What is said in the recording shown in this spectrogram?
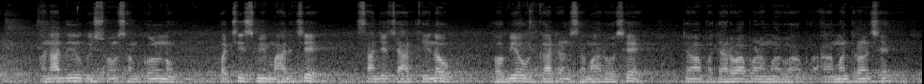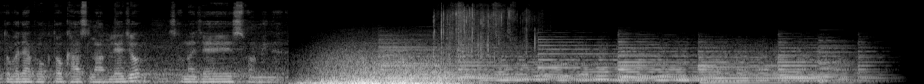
અનાદિનું વિશ્વ સંકુલનું પચીસમી માર્ચે સાંજે ચારથી નવ ભવ્ય ઉદ્ઘાટન સમારોહ છે. તેમાં પધારવા પણ અમારું આમંત્રણ છે. તો બધા ભક્તો ખાસ લાભ લેજો. સૌને જય સ્વામિનારાયણ.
